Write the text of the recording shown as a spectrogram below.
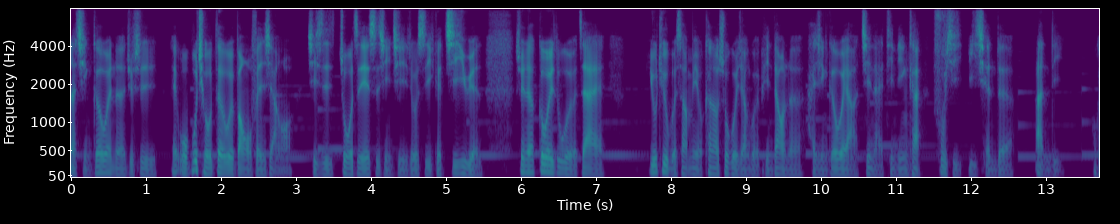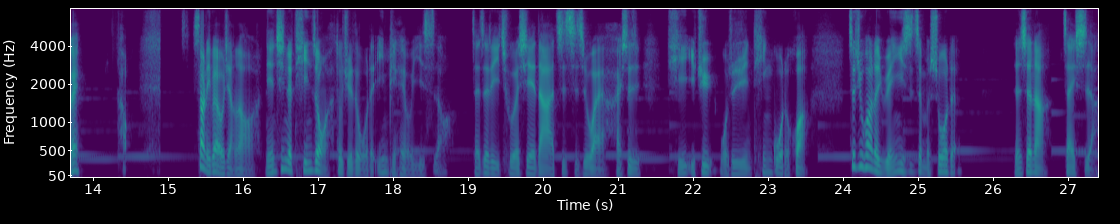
那请各位呢，就是哎，我不求各位帮我分享哦，其实做这些事情其实都是一个机缘。所以呢，各位如果有在 YouTube 上面有看到说鬼讲鬼频道呢，还请各位啊进来听听看，复习以前的案例。OK，好，上礼拜我讲到啊，年轻的听众啊都觉得我的音频很有意思哦。在这里除了谢谢大家支持之外啊，还是提一句我最近听过的话。这句话的原意是这么说的：人生啊在世啊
